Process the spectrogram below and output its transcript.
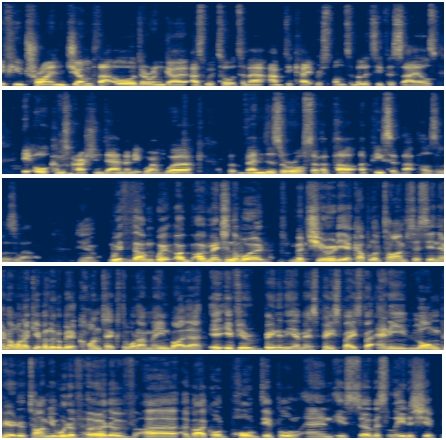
If you try and jump that order and go as we've talked about abdicate responsibility for sales it all comes crashing down and it won't work. But vendors are also a part a piece of that puzzle as well yeah, with um, I've mentioned the word maturity a couple of times just in there, and I want to give a little bit of context to what I mean by that. If you've been in the MSP space for any long period of time, you would have heard of uh, a guy called Paul Dippell and his service leadership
